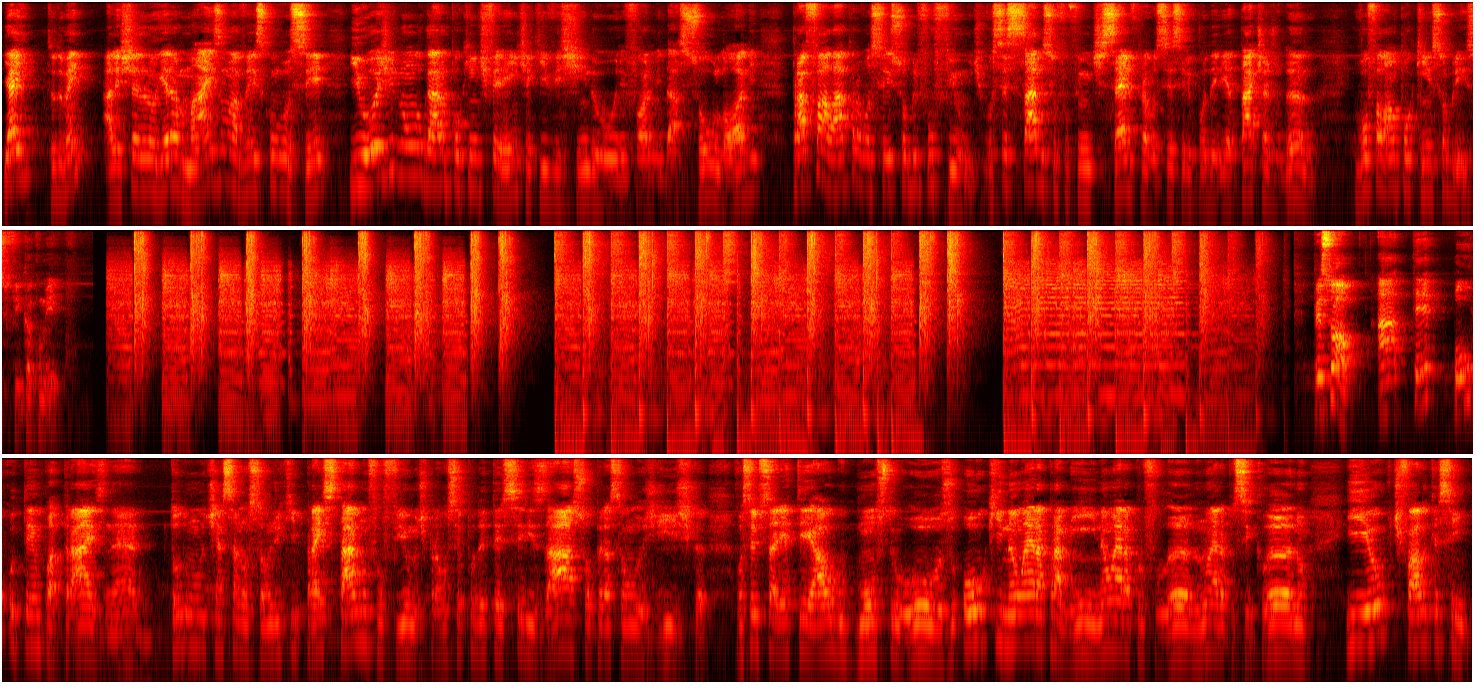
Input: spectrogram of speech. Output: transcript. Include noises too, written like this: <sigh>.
E aí, tudo bem? Alexandre Nogueira mais uma vez com você e hoje num lugar um pouquinho diferente aqui vestindo o uniforme da Soulog para falar para vocês sobre Fulfillment. Você sabe se o Fulfillment serve para você, se ele poderia estar tá te ajudando? Vou falar um pouquinho sobre isso, fica comigo. Pessoal, até pouco tempo atrás, né, todo mundo tinha essa noção de que para estar no Fulfillment, para você poder terceirizar a sua operação logística, você precisaria ter algo monstruoso, ou que não era para mim, não era para o fulano, não era para o ciclano. E eu te falo que assim,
